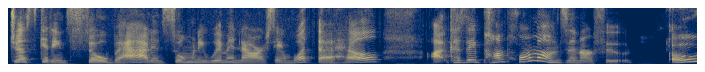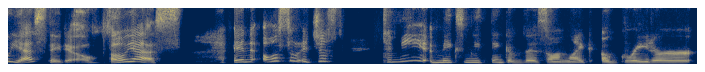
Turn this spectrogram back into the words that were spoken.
just getting so bad. And so many women now are saying, what the hell? Because they pump hormones in our food. Oh, yes, they do. Oh, yes. And also, it just, to me, it makes me think of this on like a greater,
